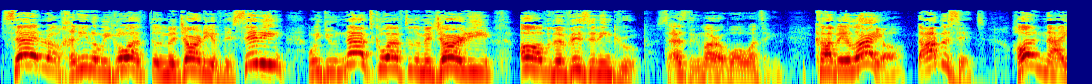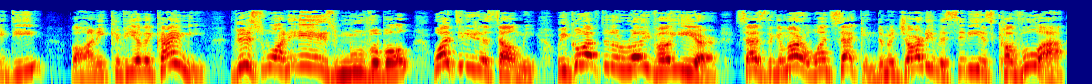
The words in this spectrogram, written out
Said Rav Chanina, we go after the majority of the city, and we do not go after the majority of the visiting group. Says the Gemara, whoa, one second. Kabelayo, the opposite. Ha naidi, v'hani v'kaimi. This one is movable. What did you just tell me? We go after the Roiv Ha'ir. Says the Gemara, one second. The majority of a city is Kavua.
